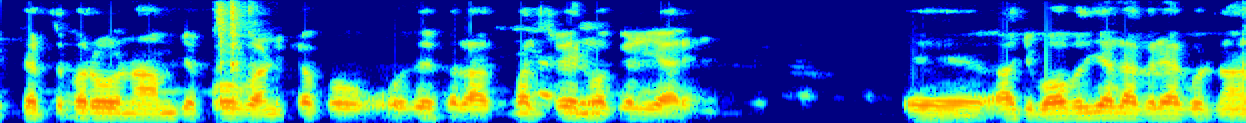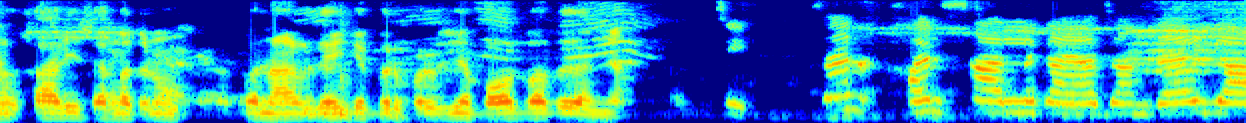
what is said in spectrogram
ਕਿਰਤ ਕਰੋ ਨਾਮ ਜਪੋ ਵੰਡ ਛਕੋ ਉਹਦੇ ਫਲਸਫੇ ਨੂੰ ਅੱਗੇ ਲਿਜਾ ਰਹੇ ਤੇ ਅੱਜ ਬਹੁਤ ਵਧੀਆ ਲੱਗ ਰਿਹਾ ਗੁਰੂ ਨਾਨਕ ਸਾਰੀ ਸੰਗਤ ਨੂੰ ਗੁਰੂ ਨਾਨਕ ਦੇਵ ਜੀ ਗੁਰਪੁਰਬ ਦੀਆਂ ਬਹੁਤ ਬਹੁਤ ਵਧਾਈਆਂ। ਜੀ ਸਰ ਹਰ ਸਾਲ ਲਗਾਇਆ ਜਾਂਦਾ ਹੈ ਜਾਂ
